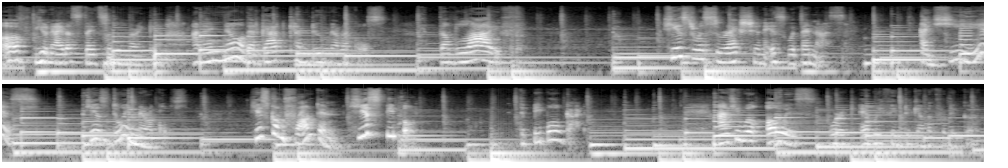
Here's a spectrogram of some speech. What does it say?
of United States of America. And I know that God can do miracles. That life his resurrection is within us. And He is. He is doing miracles. He's confronting His people, the people of God. And He will always work everything together for the good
